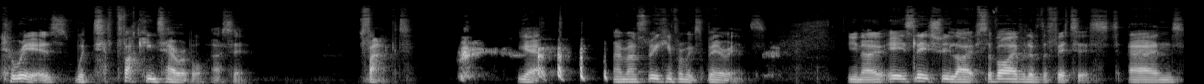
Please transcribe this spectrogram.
careers, we're t- fucking terrible at it. Fact. Yeah. and I'm speaking from experience. You know, it's literally like survival of the fittest, and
